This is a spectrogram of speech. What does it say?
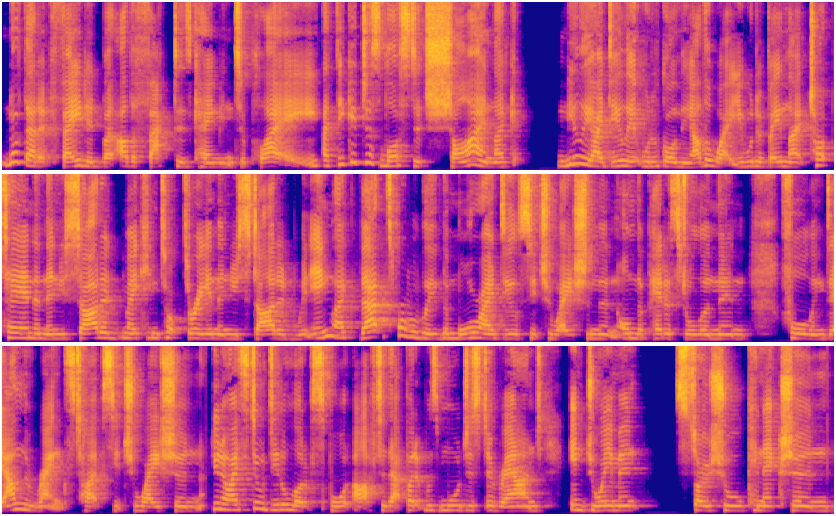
not that it faded, but other factors came into play. I think it just lost its shine. Like nearly ideally it would have gone the other way. You would have been like top 10 and then you started making top 3 and then you started winning. Like that's probably the more ideal situation than on the pedestal and then falling down the ranks type situation. You know i still did a lot of sport after that but it was more just around enjoyment social connection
